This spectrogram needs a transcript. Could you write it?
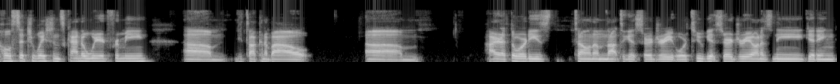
whole situation's kind of weird for me. Um, you're talking about um, higher authorities telling him not to get surgery or to get surgery on his knee, getting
